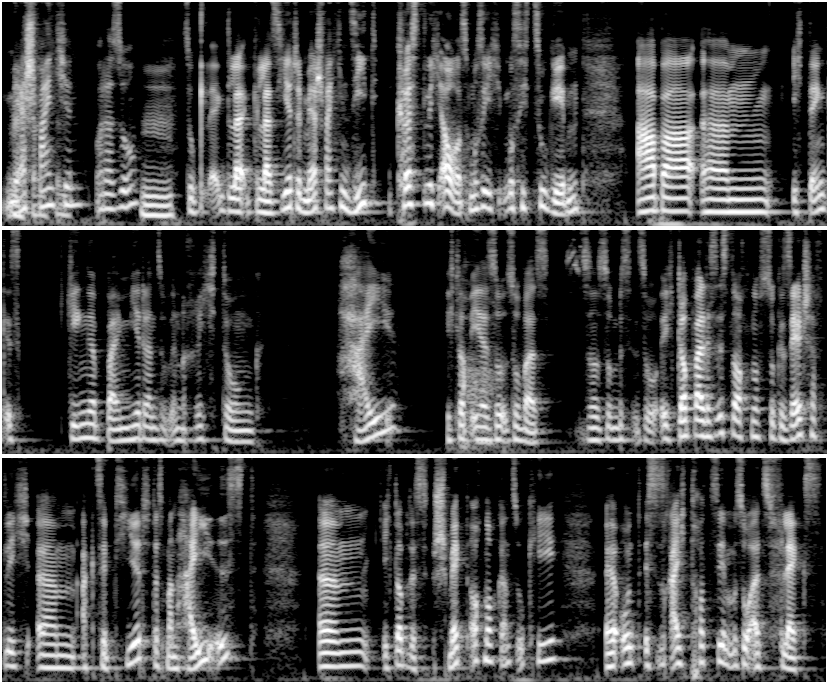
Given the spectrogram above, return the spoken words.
Meerschweinchen oder so. So gla gla glasierte Meerschweinchen. Sieht köstlich aus, muss ich, muss ich zugeben. Aber ähm, ich denke, es ginge bei mir dann so in Richtung Hai. Ich glaube eher so sowas. So, so ein bisschen so. Ich glaube, weil das ist noch, noch so gesellschaftlich ähm, akzeptiert, dass man Hai isst. Ähm, ich glaube, das schmeckt auch noch ganz okay. Äh, und es reicht trotzdem so als Flex,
